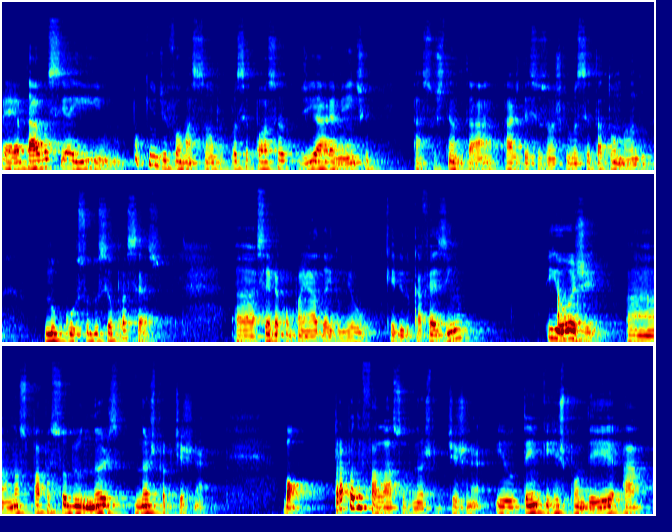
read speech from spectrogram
é dar você aí um pouquinho de informação para que você possa diariamente a sustentar as decisões que você está tomando no curso do seu processo. Uh, sempre acompanhado aí do meu querido cafezinho. E hoje uh, o nosso papo é sobre o Nurse, nurse Practitioner. Bom, para poder falar sobre Nurse Practitioner, eu tenho que responder a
